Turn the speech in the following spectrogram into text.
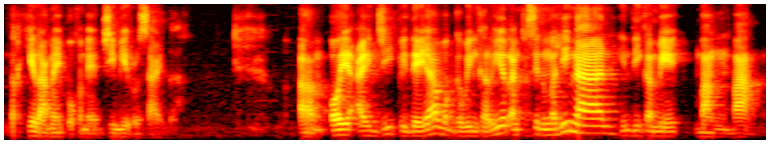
Nakikiramay po kami, Jimmy Rosarda. Um, Oya IG, Pidea, wag gawing karir ang kasinungalingan, hindi kami mangmang.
